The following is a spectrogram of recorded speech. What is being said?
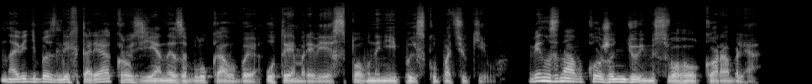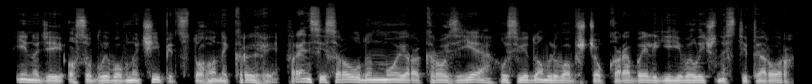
Навіть без ліхтаря Кроз'є не заблукав би у темряві, сповненій писку пацюків. Він знав кожен дюйм свого корабля. Іноді, особливо вночі під стогони криги, Френсіс Роуден Мойра Кроз'є усвідомлював, що корабель її величності терор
